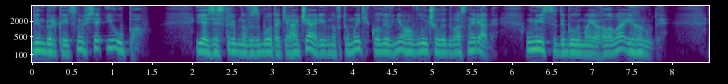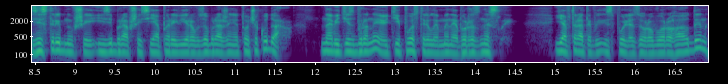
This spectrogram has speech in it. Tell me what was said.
Він беркицнувся і упав. Я зістрибнув з бота тягача рівно в ту мить, коли в нього влучили два снаряди у місце, де були моя голова і груди. Зістрибнувши і зібравшись, я перевірив зображення точок удару. Навіть із бронею ті постріли мене рознесли. Я втратив із поля зору ворога один,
